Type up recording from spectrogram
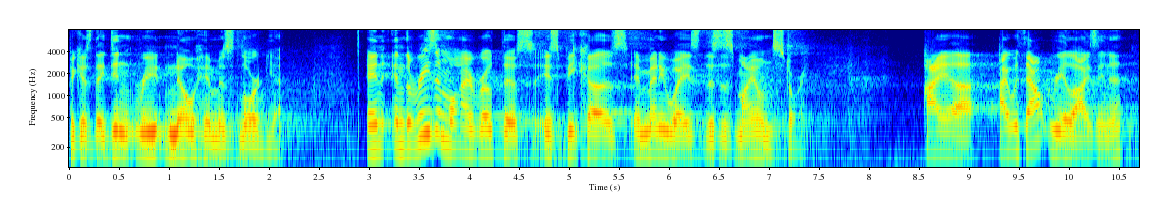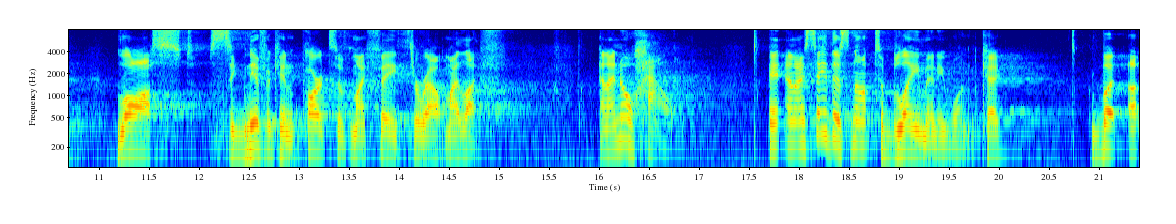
because they didn't re- know him as Lord yet. And, and the reason why I wrote this is because, in many ways, this is my own story. I, uh, I without realizing it, lost significant parts of my faith throughout my life. And I know how. And I say this not to blame anyone, okay? But uh,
